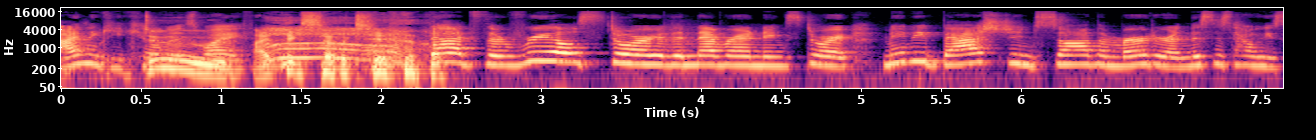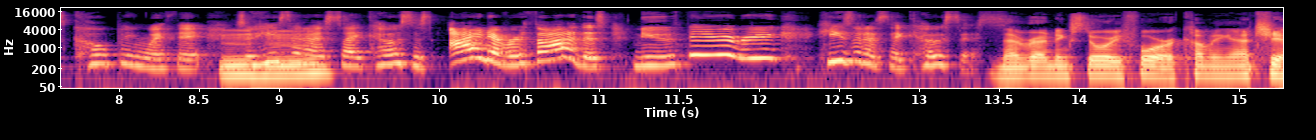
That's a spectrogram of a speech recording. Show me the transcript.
I think he killed his wife. I think so, too. That's the real story of the never ending story. Maybe Bastian saw the murder and this is how he's coping with it. So he's in Mm-hmm. a psychosis. I never thought of this. New theory. He's in a psychosis. Never ending story 4 coming at you.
